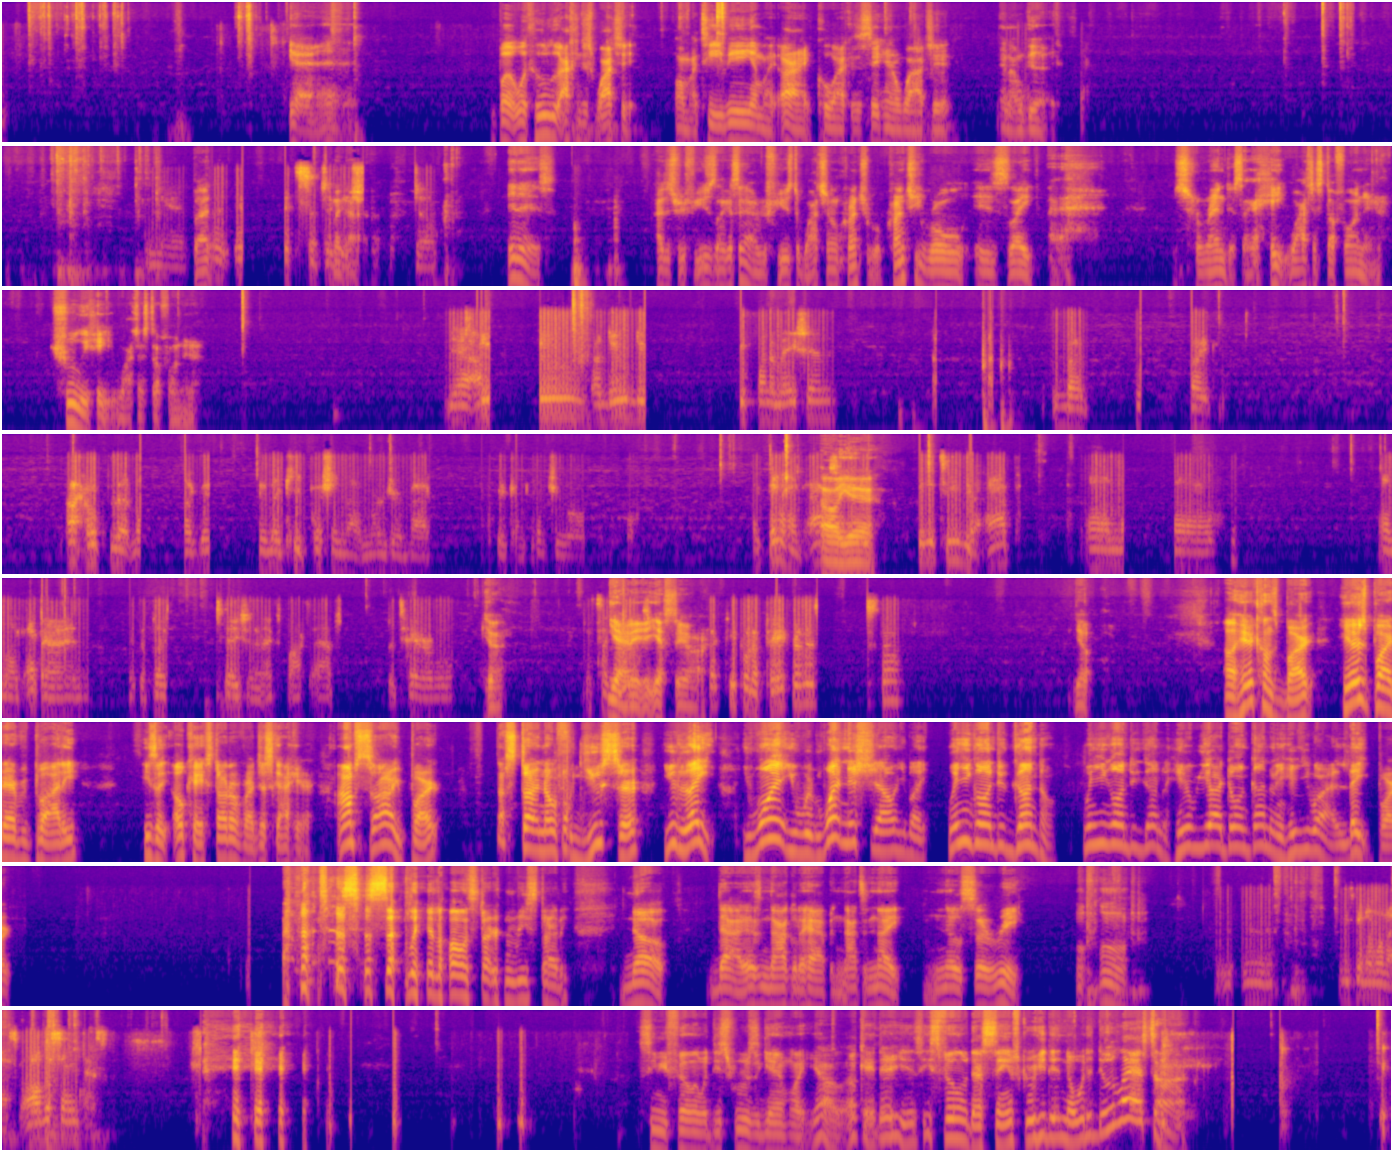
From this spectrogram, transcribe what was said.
yeah. But with Hulu, I can just watch it on my TV. I'm like, all right, cool. I can just sit here and watch it, and I'm good. Yeah, But it's such a good show. It is. I just refuse. Like I said, I refuse to watch it on Crunchyroll. Crunchyroll is like it's horrendous. Like I hate watching stuff on there. Truly hate watching stuff on there. Yeah, I. I do do Funimation, but like I hope that like they they keep pushing that merger back become Crunchyroll. Like they don't have apps. Oh yeah, the TV the app on uh, on like Xbox and like the PlayStation and Xbox apps are terrible. Yeah. It's like, yeah, they, yes they are. expect people to pay for this stuff. Yep. Oh, here comes Bart. Here's Bart, everybody. He's like, okay, start over. I just got here. I'm sorry, Bart. I'm starting over for you, sir. You late. You want you were wanting this show. You're like, when you gonna do Gundam? When you gonna do Gundam? Here we are doing Gundam, and here you are late, Bart. I'm not just assembling it all and starting restarting. No, nah, that's not gonna happen. Not tonight. No, siree. Mm-mm. Mm-mm. He's gonna want to ask all the same questions. See me filling with these screws again. I'm like, yo, okay, there he is. He's filling with that same screw. He didn't know what to do last time.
